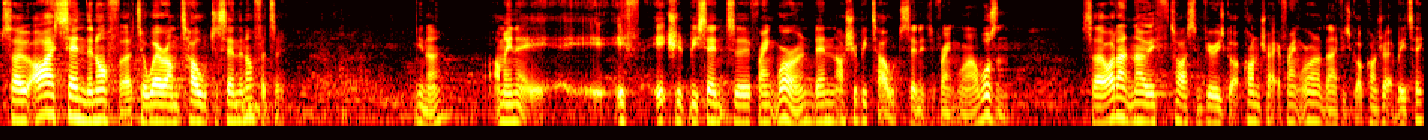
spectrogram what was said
So I send an offer to where I'm told to send an offer to. You know, I mean, if it should be sent to Frank Warren, then I should be told to send it to Frank Warren. I wasn't. So I don't know if Tyson Fury's got a contract with Frank Warren. I don't know if he's got a contract BT.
